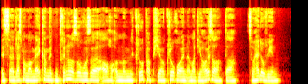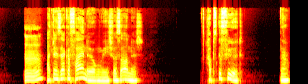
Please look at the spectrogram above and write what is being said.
Jetzt äh, lass mal mal Malcolm mittendrin oder so, wo sie auch immer mit Klopapier und Chlorollen immer die Häuser da zu Halloween. Mhm. Hat mir sehr gefallen irgendwie, ich weiß auch nicht. Hab's gefühlt. Ja.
